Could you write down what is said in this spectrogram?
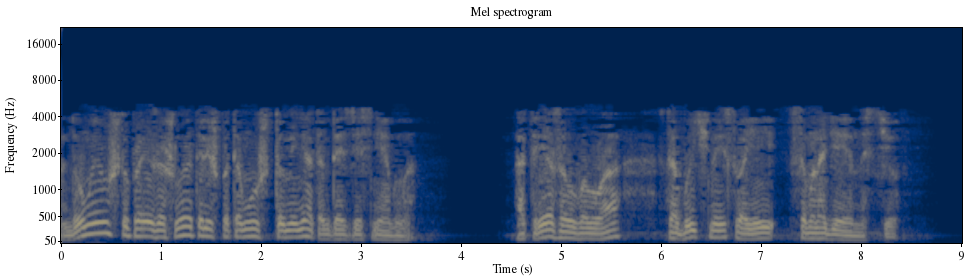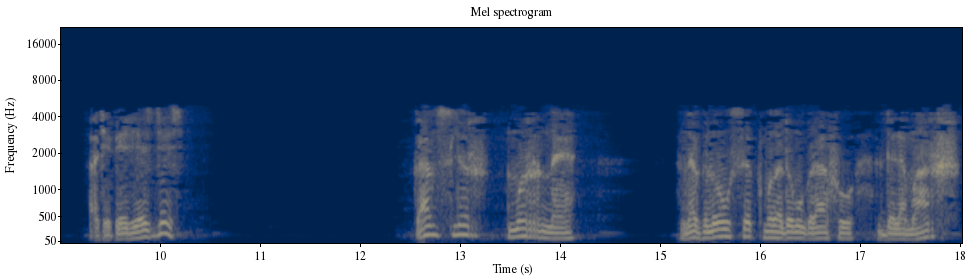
Думаю, что произошло это лишь потому, что меня тогда здесь не было. Отрезал Валуа с обычной своей самонадеянностью. А теперь я здесь. Канцлер Морне нагнулся к молодому графу Делямарш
